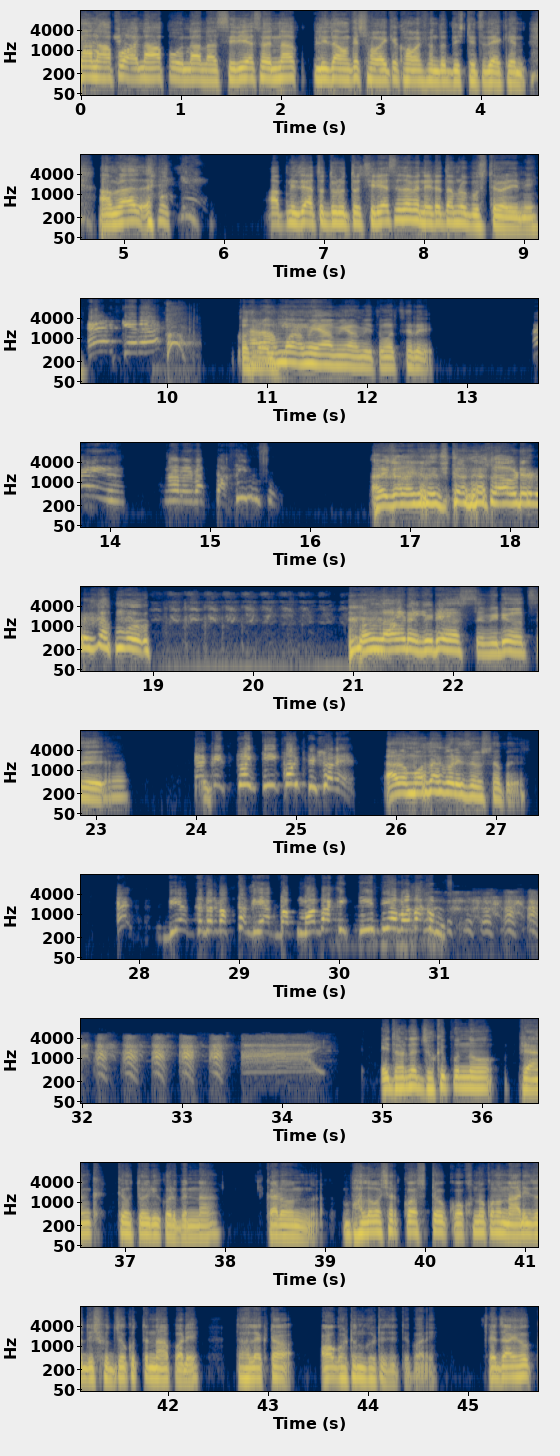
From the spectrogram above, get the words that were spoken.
না না আপু না আপু না না সিরিয়াস হয়েন না প্লিজ আমাকে সবাইকে ক্ষমা সুন্দর দৃষ্টিতে দেখেন। আমরা আপনি যে এত দ্রুত সিরিয়াস হয়ে যাবেন এটা তো আমরা বুঝতে পারিনি। কথা আমি আমি আমি তোমার ছেলে এই নরের বাচ্চা কি হইছে? আরে গালা গালা দিও না লাউডে রয়েছে আম্মু লাউডে ভিডিও হচ্ছে ভিডিও হচ্ছে। তুই- কি করছিস রে আরও মজা করেছে ওর সাথে। মজা কি কি দিয়ে মজা করুন এই ধরনের ঝুঁকিপূর্ণ প্র্যাঙ্ক কেউ তৈরি করবেন না কারণ ভালোবাসার কষ্ট কখনো কোনো নারী যদি সহ্য করতে না পারে তাহলে একটা অঘটন ঘটে যেতে পারে। যাই হোক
